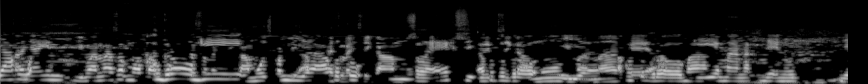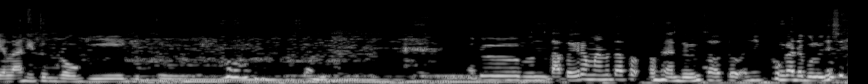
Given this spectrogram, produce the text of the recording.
ya aku tanyain gimana sob mau tahu grogi. kamu seperti Iya, apa aku tuh- seleksi kamu seleksi aku tuh grogi kamu gimana, aku tuh grogi sama anak Jenut Jelani tuh grogi gitu aduh tato Ira mana tato? Oh, aduh tato ini kok nggak ada bulunya sih?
